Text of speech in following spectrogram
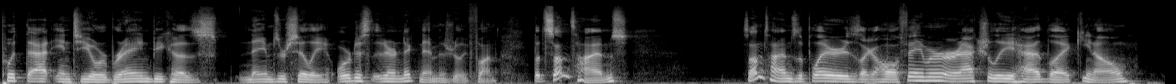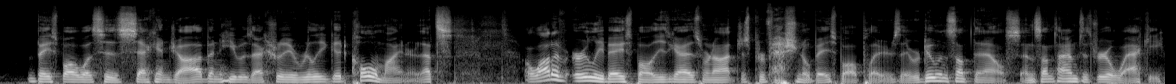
put that into your brain because names are silly or just their nickname is really fun. But sometimes, sometimes the player is like a Hall of Famer or actually had like, you know, baseball was his second job and he was actually a really good coal miner. That's a lot of early baseball. These guys were not just professional baseball players, they were doing something else. And sometimes it's real wacky.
